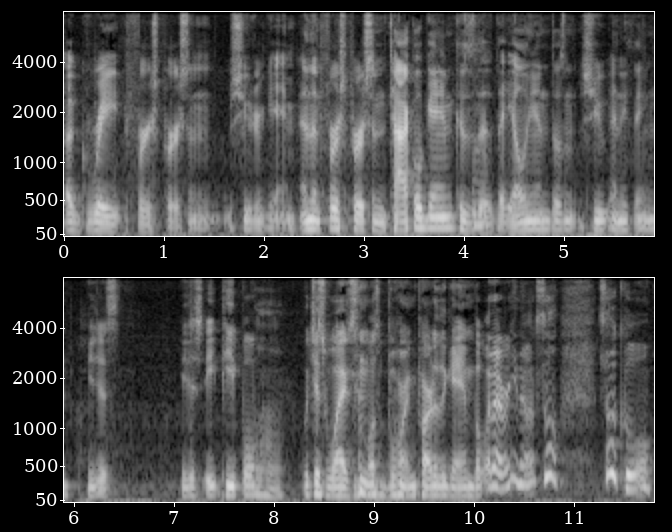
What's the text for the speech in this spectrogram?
a great first person shooter game, and then first person tackle game because the, mm. the alien doesn't shoot anything. You just you just eat people, which is why it's the most boring part of the game. But whatever, you know, it's still still cool.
